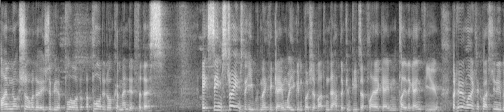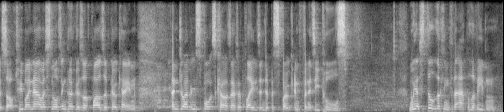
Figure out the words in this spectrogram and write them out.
I'm not sure whether it should be applaud- applauded or commended for this. It seems strange that you would make a game where you can push a button to have the computer play a game, play the game for you. But who am I to question Ubisoft, who by now is snorting hookers off piles of cocaine and driving sports cars out of planes into bespoke infinity pools? We are still looking for the apple of Eden.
